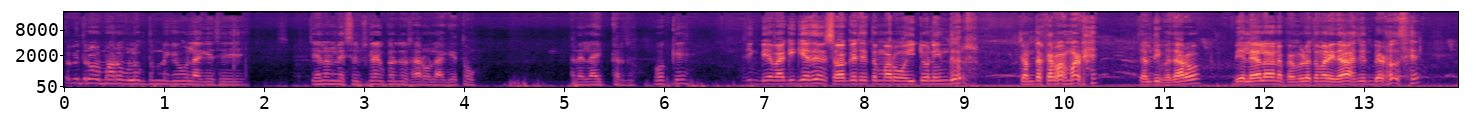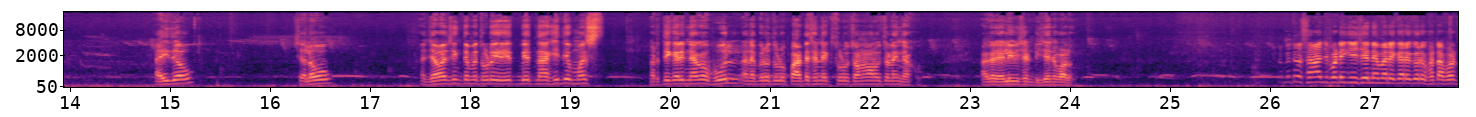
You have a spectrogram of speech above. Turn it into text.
તો મિત્રો મારો બ્લોગ તમને કેવો લાગે છે? ચેનલને સબસ્ક્રાઈબ કરજો સારો લાગે તો. અને લાઈક કરજો. ઓકે બે વાગી ગયા છે ને સ્વાગત છે તમારું ઈટોની અંદર ચંદ્ર કરવા માટે. જલ્દી વધારો. બે લે લો અને ભમેડો તમારી રાહ જોઈને બેઠો છે. આવી જાઓ. ચલો. જવાનસિંહ તમે થોડી રેત બેત નાખી દો, મસ્ત. ભરતી કરી નાખો ફૂલ અને પેલું થોડું પાર્ટેશન એક થોડું ચણવાનું ચણી નાખો. આગળ એલિવેશન ડિઝાઇન વાળું. તો મિત્રો, સાંજ પડી ગઈ છે ને અમારે કારીગરો ફટાફટ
